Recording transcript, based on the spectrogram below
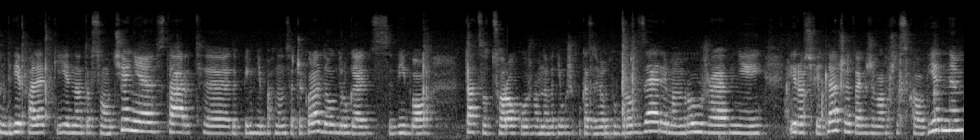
Dwie paletki, jedna to są cienie, start, e, te pięknie pachnące czekoladą, druga jest z Vibo, ta co co roku, już Wam nawet nie muszę pokazać, mam tu bronzery, mam róże w niej i rozświetlacze, także mam wszystko w jednym.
